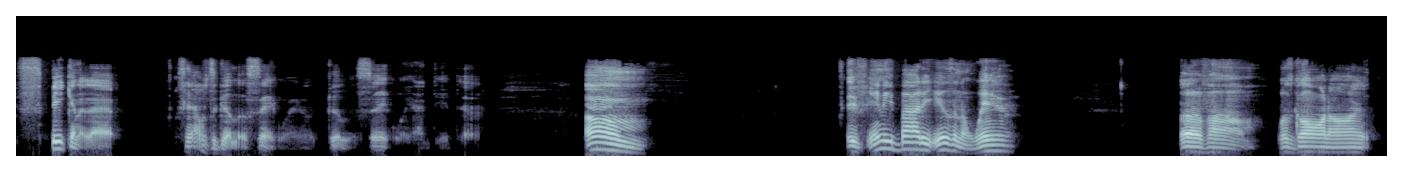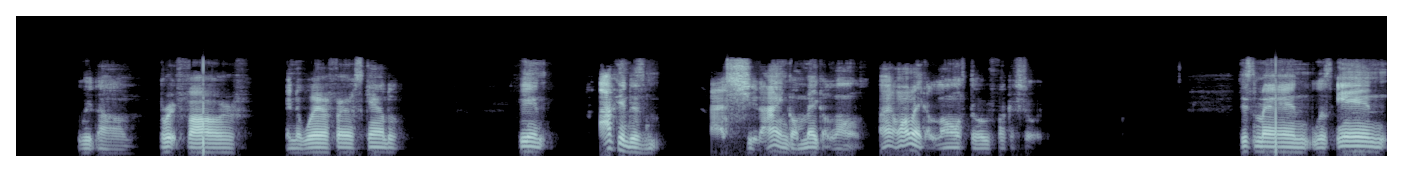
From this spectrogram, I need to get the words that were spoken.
speaking of that, see, that was a good little segue. Good little segue. I did that. Um, if anybody isn't aware of um what's going on with um Brett Favre and the welfare scandal, then I can just ah, shit. I ain't gonna make a long. I ain't gonna make a long story fucking short. This man was in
